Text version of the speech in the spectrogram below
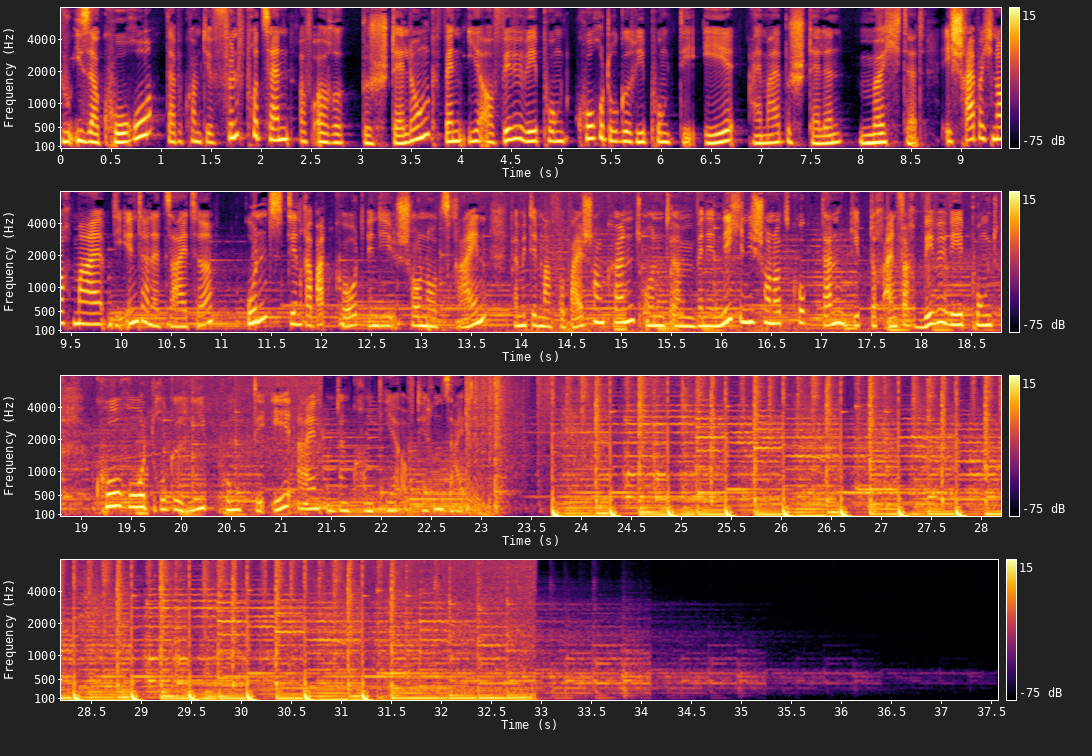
Luisa Coro. Da bekommt ihr 5% auf eure Bestellung, wenn ihr auf www.corodrogerie.de einmal bestellen möchtet. Ich schreibe euch nochmal die Internetseite und den Rabattcode in die Shownotes rein, damit ihr mal vorbeischauen könnt. Und ähm, wenn ihr nicht in die Shownotes guckt, dann gebt doch einfach www.corodrogerie.de ein und dann kommt ihr auf deren Seite.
